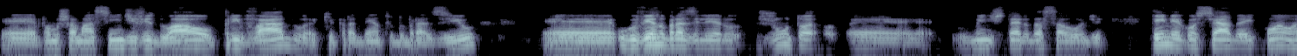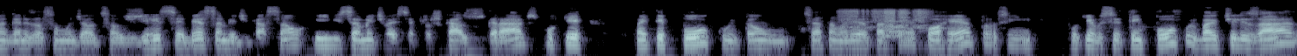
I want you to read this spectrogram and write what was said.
é, vamos chamar assim, individual, privado aqui para dentro do Brasil. É, o governo brasileiro, junto ao é, Ministério da Saúde, tem negociado aí com a Organização Mundial de Saúde de receber essa medicação, e inicialmente vai ser para os casos graves, porque vai ter pouco, então, de certa maneira, está até correto, assim, porque você tem pouco e vai utilizar,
